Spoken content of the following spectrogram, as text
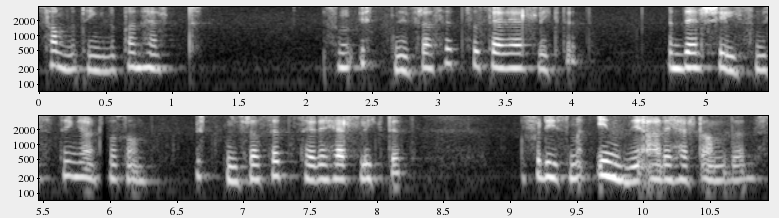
samme tingene på en helt Sånn utenfra sett så ser det helt likt ut. En del skilsmisseting er sånn. Utenfra sett ser det helt likt ut. Og for de som er inni, er det helt annerledes.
